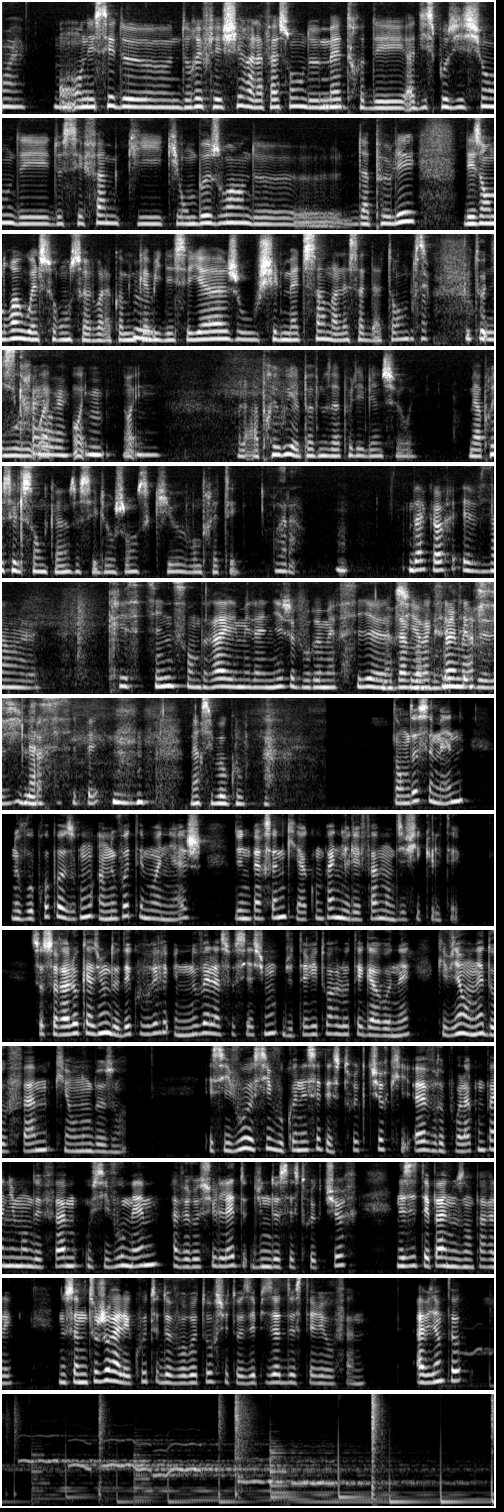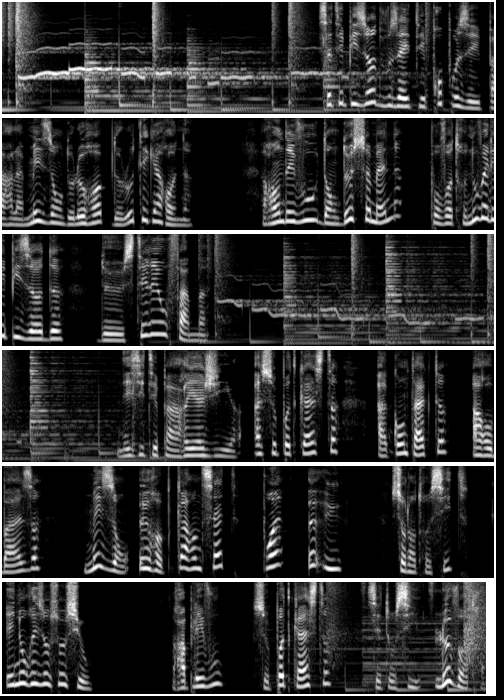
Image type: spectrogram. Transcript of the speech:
On, essaie de, réfléchir à la façon de mm. mettre des, à disposition des, de ces femmes qui, qui ont besoin d'appeler des endroits où elles seront seules, voilà, comme une mm. cabine d'essayage ou chez le médecin dans la salle d'attente. Plutôt discret, ouais, mm. Voilà. Après, oui, elles peuvent nous appeler, bien sûr. Oui. Mais après, c'est le 115, c'est l'urgence qui, eux, vont traiter. Voilà. Mm. D'accord. Eh bien, euh, Christine, Sandra et Mélanie, je vous remercie euh, d'avoir accepté de, participer. Merci beaucoup. Dans deux semaines, nous vous proposerons un nouveau témoignage d'une personne qui accompagne les femmes en difficulté. Ce sera l'occasion de découvrir une nouvelle association du territoire lot-et-garonnais qui vient en aide aux femmes qui en ont besoin. Et si vous aussi vous connaissez des structures qui œuvrent pour l'accompagnement des femmes ou si vous-même avez reçu l'aide d'une de ces structures, n'hésitez pas à nous en parler. Nous sommes toujours à l'écoute de vos retours suite aux épisodes de Stéréo Femmes. À bientôt! Cet épisode vous a été proposé par la Maison de l'Europe de Lot-et-Garonne. Rendez-vous dans deux semaines pour votre nouvel épisode de Stéréo Femmes. N'hésitez pas à réagir à ce podcast à contact maisoneurope47.eu sur notre site et nos réseaux sociaux. Rappelez-vous, ce podcast, c'est aussi le vôtre.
